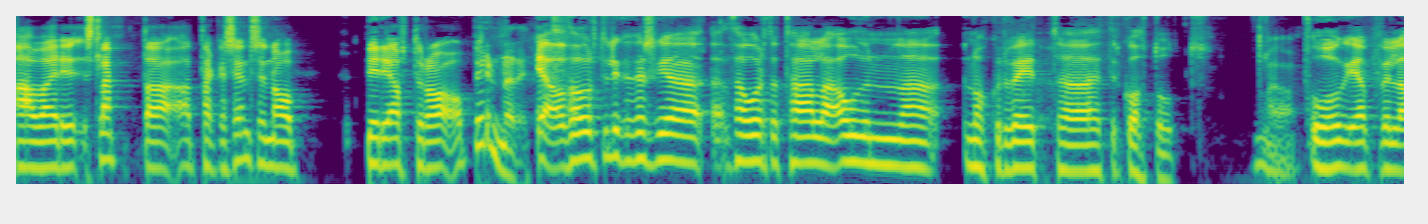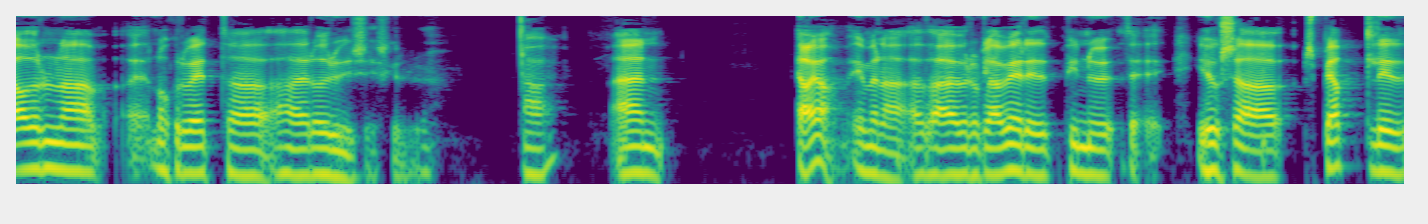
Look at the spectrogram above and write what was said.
að væri slemt að taka sensin á að byrja aftur á, á byrjunari já, þá ertu líka kannski að þá ertu að tala áður en að nokkur veit að þetta er gott út. Já, og jafnvel áður en að nokkur veit að það er öðruvísi skilur já, en já, já, ég meina að það hefur verið pínu, ég hugsa að spjallið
